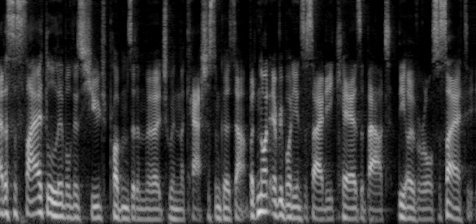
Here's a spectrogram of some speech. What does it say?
At a societal level, there's huge problems that emerge when the cash system goes down. But not everybody in society cares about the overall society.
